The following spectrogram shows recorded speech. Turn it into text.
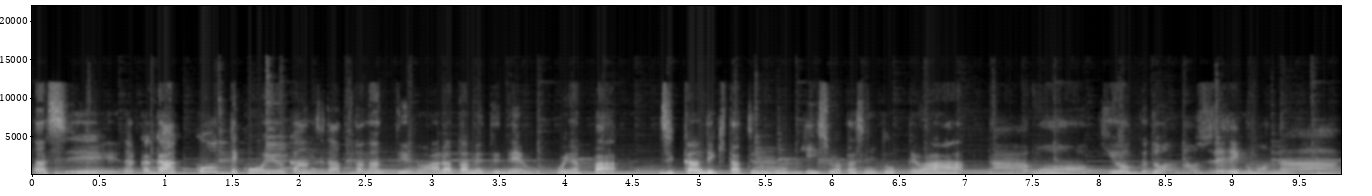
たしなんか学校ってこういう感じだったなっていうのを改めてねこうやっぱ実感できたっていうのも大きいし私にとっては。あーもう記憶どんどん薄れていくもんな。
